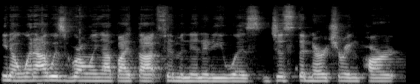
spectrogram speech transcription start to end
you know, when I was growing up, I thought femininity was just the nurturing part,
